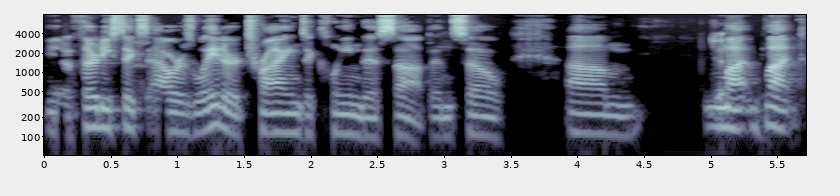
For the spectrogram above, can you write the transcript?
you know 36 hours later trying to clean this up, and so. Um, my, but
